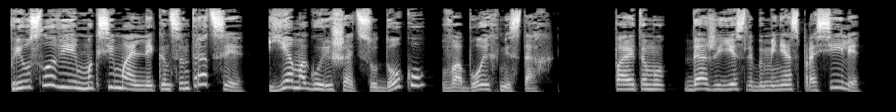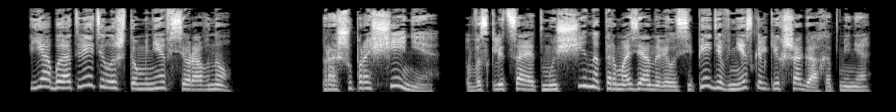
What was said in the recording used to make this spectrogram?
При условии максимальной концентрации я могу решать судоку в обоих местах. Поэтому, даже если бы меня спросили, я бы ответила, что мне все равно. «Прошу прощения», — восклицает мужчина, тормозя на велосипеде в нескольких шагах от меня.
